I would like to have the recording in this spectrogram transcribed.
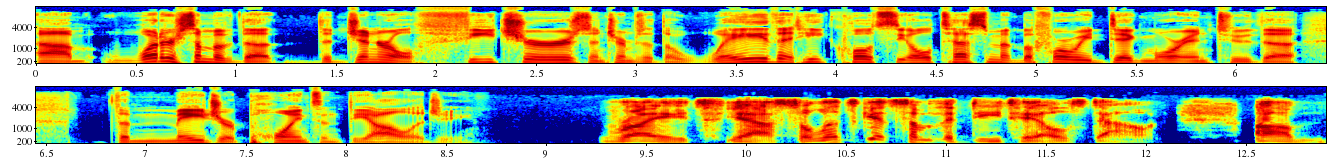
Um, what are some of the the general features in terms of the way that he quotes the Old Testament before we dig more into the the major points in theology? Right. Yeah. So let's get some of the details down. Um,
